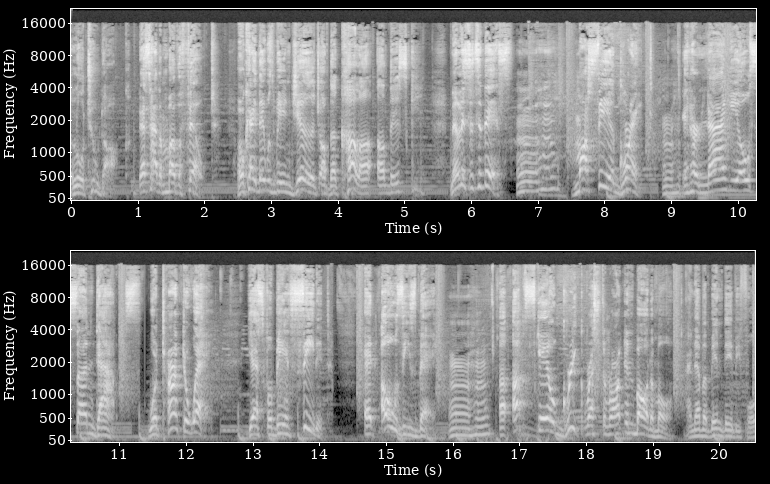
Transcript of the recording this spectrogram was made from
A little too dark. That's how the mother felt. Okay, they was being judged of the color of their skin. Now listen to this. Mm-hmm. Marcia Grant mm-hmm, and her nine-year-old son Dallas were turned away, yes, for being seated at Ouzo Bay, mm-hmm. an upscale Greek restaurant in Baltimore. I never been there before.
